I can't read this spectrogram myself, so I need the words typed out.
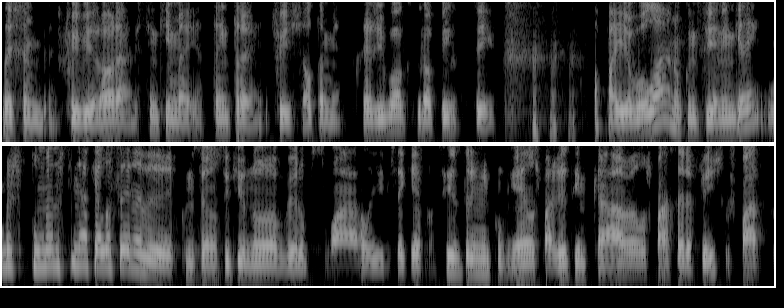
Deixa-me ver, fui ver, horário, 5 e meia, tem treino, fiz. Altamente, Regibox, drop-in, C. Opa, eu vou lá, não conhecia ninguém, mas pelo menos tinha aquela cena de conhecer um sítio novo, ver o pessoal e não sei o quê. Pronto, fiz o treino com eles, pá, gente impecável, o espaço era fixe, o espaço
